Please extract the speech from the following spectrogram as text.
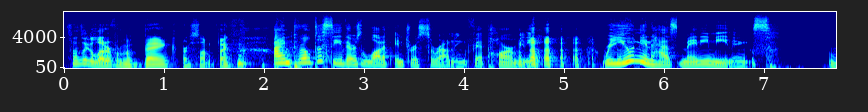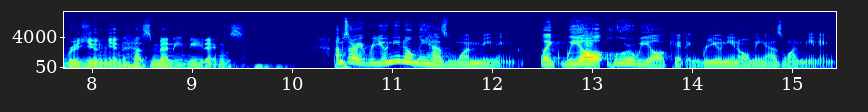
Sounds like a letter from a bank or something. I'm thrilled to see there's a lot of interest surrounding Fifth Harmony. reunion has many meanings. Reunion has many meetings. I'm sorry, reunion only has one meaning. Like we all who are we all kidding? Reunion only has one meaning.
